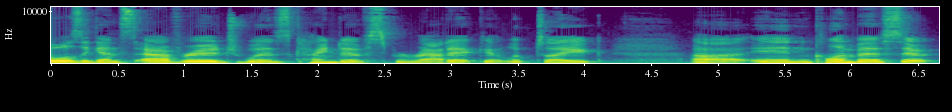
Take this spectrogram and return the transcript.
goals against average was kind of sporadic. It looked like uh, in Columbus it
